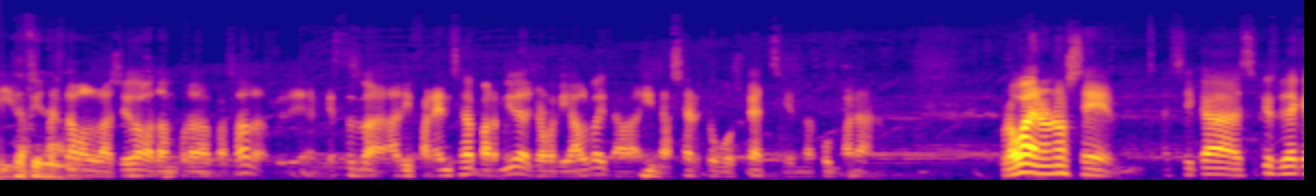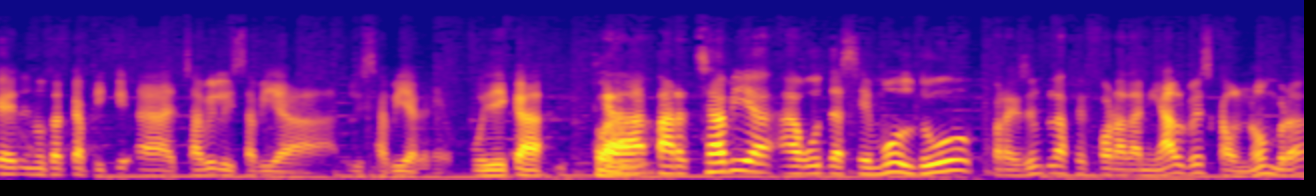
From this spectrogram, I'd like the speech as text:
i després final. de la lesió de la temporada passada. Vull dir, aquesta és la, la diferència per mi de Jordi Alba i de, i de Sergio Busquets, si hem de comparar. Però bueno, no sé, sí que, sí que és veritat que he notat que a, Piqué, a Xavi li sabia, li sabia greu. Vull dir que, que per Xavi ha hagut de ser molt dur, per exemple, fer fora Dani Alves, que el nombre,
